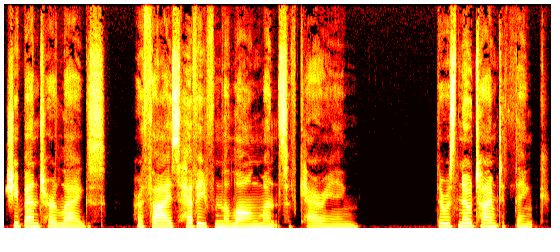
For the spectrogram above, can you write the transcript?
She bent her legs, her thighs heavy from the long months of carrying. There was no time to think.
